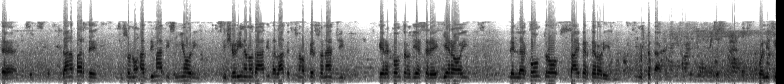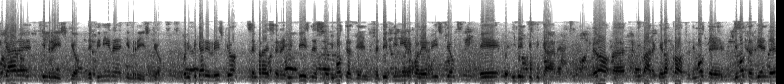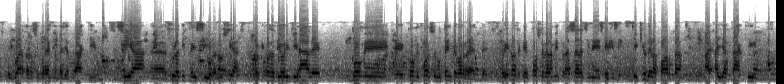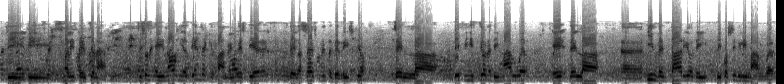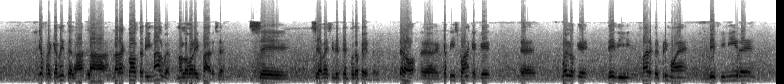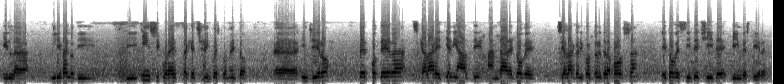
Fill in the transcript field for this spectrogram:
Eh, da una parte ci sono azzimati signori che sciorinano dati, dall'altra ci sono personaggi che raccontano di essere gli eroi del contro cyberterrorismo, uno spettacolo. Qualificare il rischio, definire il rischio. Qualificare il rischio sembra essere il business di molte aziende, cioè definire qual è il rischio e identificare. Però eh, mi pare che l'approccio di molte, di molte aziende riguardo alla sicurezza dagli attacchi sia eh, sulla difensiva, non sia qualcosa di originale come, eh, come forse l'utente vorrebbe, qualcosa che fosse veramente una sera cinesca che, che chiude la porta a, agli attacchi di, di, malintenzionati. Ci sono enormi aziende che fanno il mestiere dell'assessment del rischio, della definizione dei malware e dell'inventario eh, dei, dei possibili malware. Io francamente la, la, la, raccolta dei malware non la vorrei fare se, se, se avessi del tempo da perdere, però eh, capisco anche che eh, quello che devi fare per primo è definire il, livello di, di, insicurezza che c'è in questo momento eh, in giro per poter scalare i piani alti, andare dove si allargano i cordoni della borsa e dove si decide di investire.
